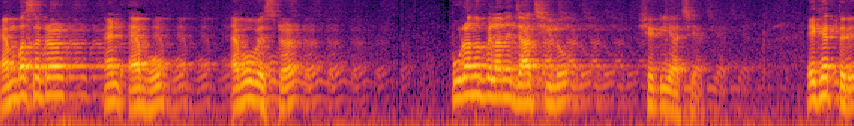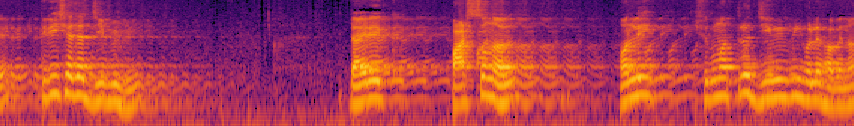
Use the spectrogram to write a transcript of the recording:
Ambassador and above above star পুরানো প্ল্যানে যা ছিল, সেটি আছে। এক্ষেত্রে তিরিশ হাজার জিবিভি ডাইরেক্ট পার্সোনাল অনলি শুধুমাত্র জিবিভি হলে হবে না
